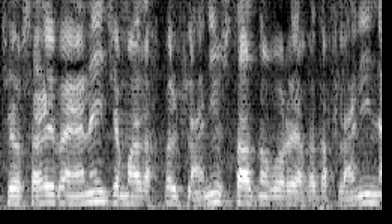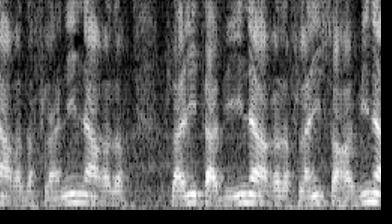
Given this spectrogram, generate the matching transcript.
چې یو سړی بیانوي چې ما د خپل فلاني استاد نه وروي هغه د فلاني نه هغه د فلاني نه هغه د فلاني تابعی نه هغه د فلاني صحابي نه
